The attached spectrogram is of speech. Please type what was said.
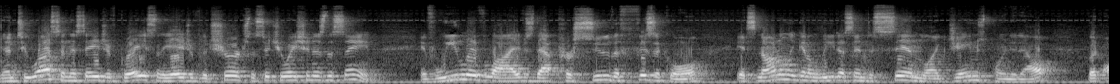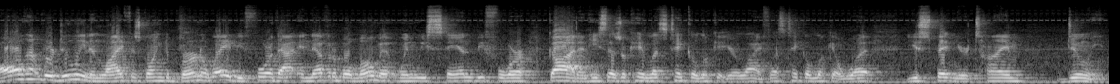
And to us, in this age of grace, and the age of the church, the situation is the same. If we live lives that pursue the physical, it's not only going to lead us into sin, like James pointed out, but all that we're doing in life is going to burn away before that inevitable moment when we stand before God. And He says, okay, let's take a look at your life. Let's take a look at what you spent your time doing.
